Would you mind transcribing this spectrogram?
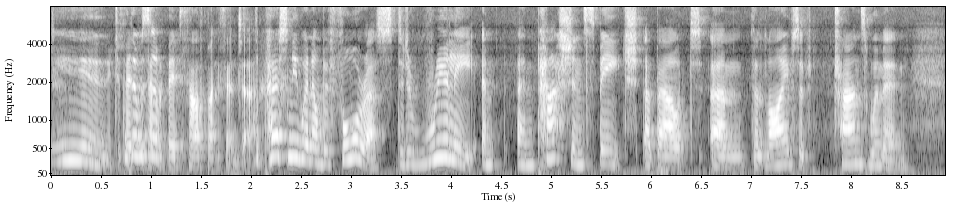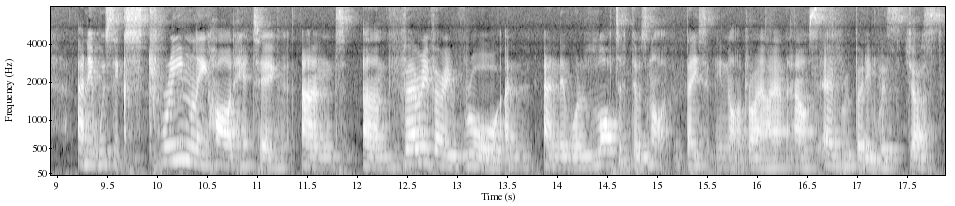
huge. But there was was a- big been South Bank Centre. The person who went on before us did a really im- impassioned speech about um, the lives of trans women. And it was extremely hard hitting and um, very, very raw. And, and there were a lot of, there was not basically not a dry eye on the house. Everybody was just,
